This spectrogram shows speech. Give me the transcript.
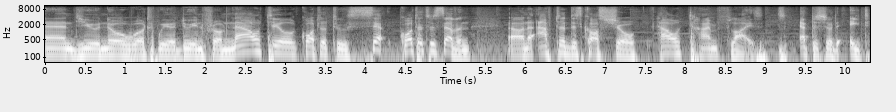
and you know what we're doing from now till quarter to se- quarter to seven on the After Discourse show. How time flies. It's episode eight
